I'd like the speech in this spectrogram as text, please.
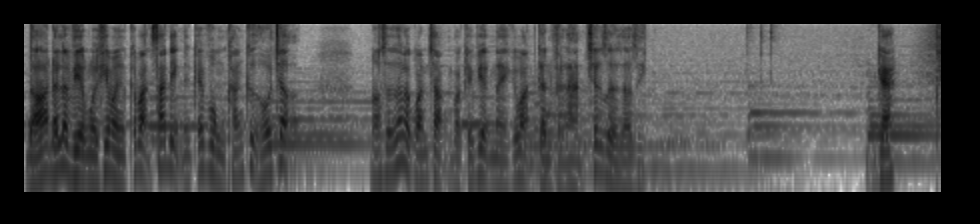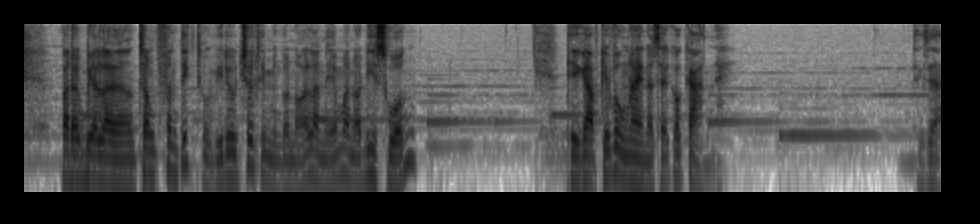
Đó, đấy là việc mà khi mà các bạn xác định được cái vùng kháng cự hỗ trợ, nó sẽ rất là quan trọng và cái việc này các bạn cần phải làm trước giờ giao dịch. Ok? Và đặc biệt là trong phân tích của video trước thì mình có nói là nếu mà nó đi xuống, thì gặp cái vùng này nó sẽ có cản này. Được chưa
